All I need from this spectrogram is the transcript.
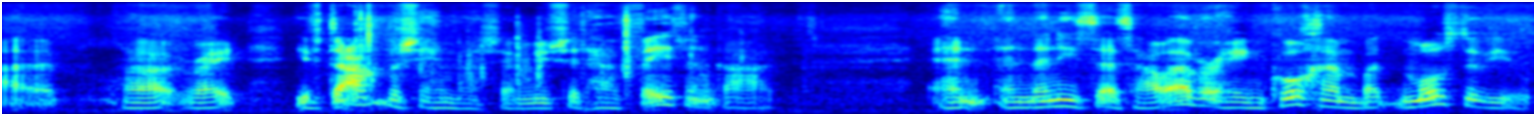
uh, uh, right? Yiftach b'shem Hashem. You should have faith in God. And and then he says, however, kuchem, but most of you,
